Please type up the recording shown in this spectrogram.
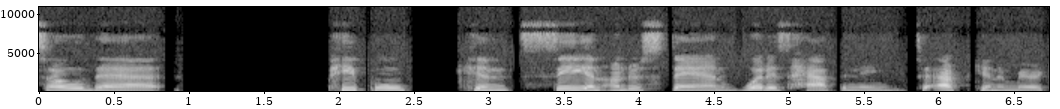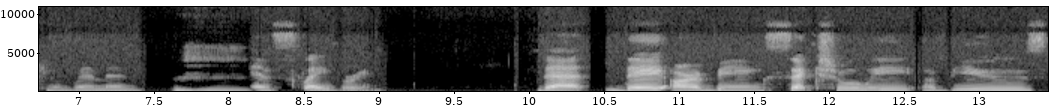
so that people can see and understand what is happening to African American women mm-hmm. in slavery that they are being sexually abused,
